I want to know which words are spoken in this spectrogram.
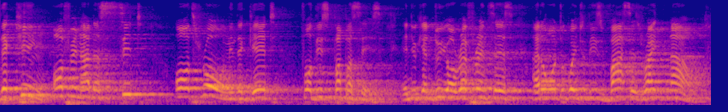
The king often had a seat or throne in the gate for these purposes. And you can do your references. I don't want to go into these verses right now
